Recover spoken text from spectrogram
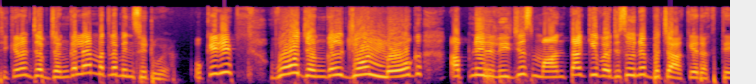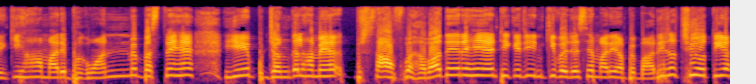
ठीक है ना? जब जंगल है मतलब इन सिटू है। ओके जी? वो जंगल जो लोग अपने रिलीजियस मानता की वजह से उन्हें बचा के रखते हैं कि हाँ हमारे भगवान में बसते हैं, ये जंगल हमें साफ़ हवा दे रहे हैं, ठीक है जी? इनकी वजह से हमारे यहाँ पे बारिश अच्छी होती है।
